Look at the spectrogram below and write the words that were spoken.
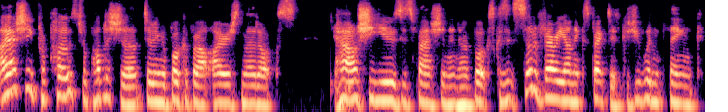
I actually proposed to a publisher doing a book about Iris Murdoch's how she uses fashion in her books because it's sort of very unexpected because you wouldn't think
